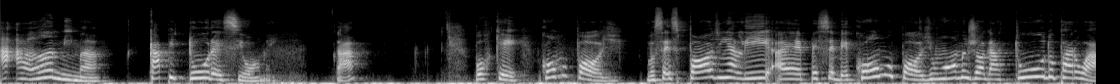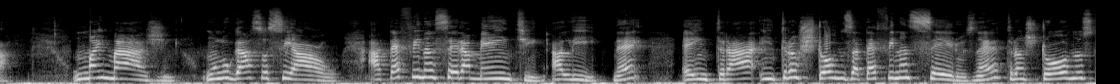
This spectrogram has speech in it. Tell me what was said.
A, a ânima captura esse homem, tá? Porque, como pode? Vocês podem ali é, perceber como pode um homem jogar tudo para o ar uma imagem, um lugar social, até financeiramente ali, né? é entrar em transtornos até financeiros, né? Transtornos,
